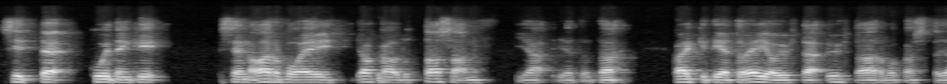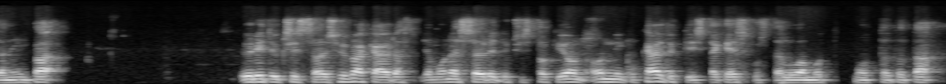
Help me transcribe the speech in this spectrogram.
sitten kuitenkin sen arvo ei jakaudu tasan, ja, ja tota, kaikki tieto ei ole yhtä, yhtä arvokasta, ja niinpä yrityksissä olisi hyvä käydä, ja monessa yrityksissä toki on, on niin kuin käytykin sitä keskustelua, mutta, mutta tota,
